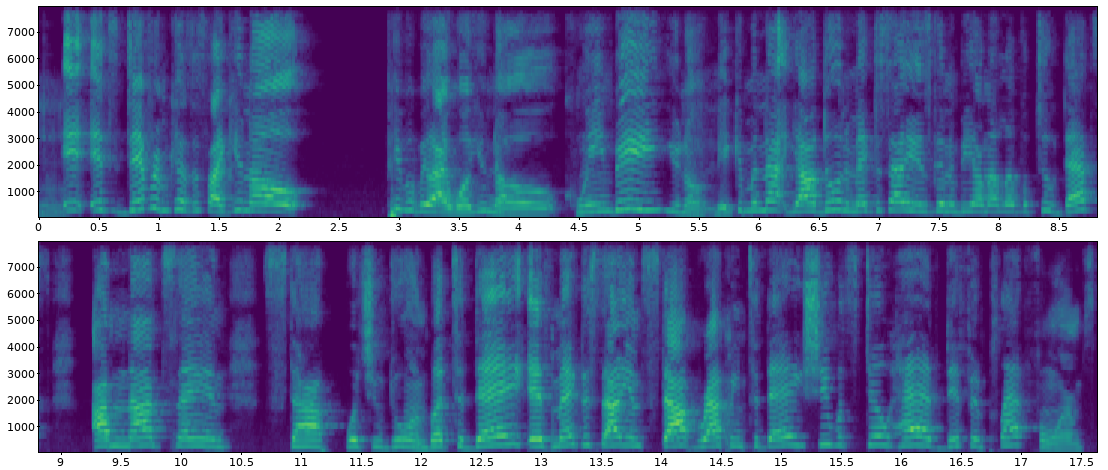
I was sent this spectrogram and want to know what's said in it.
Mm-hmm. It, it's different because it's like you know people be like, well, you know, Queen B, you know, mm-hmm. Nicki Minaj, y'all doing it. Meg Thee Stallion is gonna be on that level too. That's I'm not saying stop what you're doing, but today, if Meg Thee Stallion stopped rapping today, she would still have different platforms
